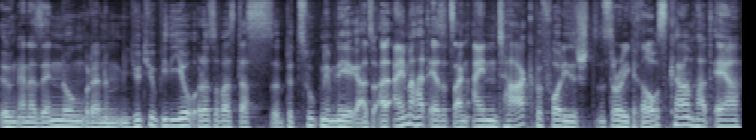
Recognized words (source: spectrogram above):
irgendeiner Sendung oder einem YouTube-Video oder sowas, das Bezug nimmt. Nee, also einmal hat er sozusagen einen Tag, bevor diese Story rauskam, hat er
